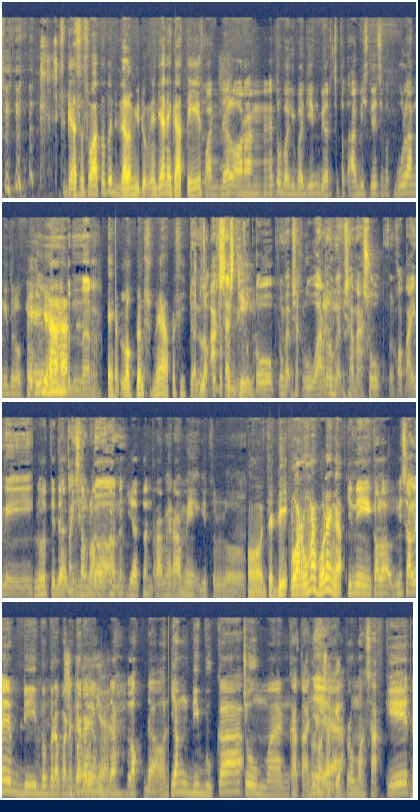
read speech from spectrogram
segala sesuatu tuh di dalam hidupnya dia negatif. Padahal orangnya tuh bagi-bagiin biar cepet habis dia cepet pulang gitu loh. Kayak Iya. Bener. Eh, lockdown sebenarnya apa sih? Dan itu akses kunci. ditutup, lu nggak bisa keluar, lu nggak bisa masuk ke kota ini. lu tidak Kota bisa melakukan lockdown. kegiatan rame-rame gitu loh. Oh, jadi keluar rumah boleh nggak? Gini, kalau misalnya di beberapa negara yang udah lockdown, yang dibuka cuman katanya Rumah ya sakit. rumah sakit, Rumah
